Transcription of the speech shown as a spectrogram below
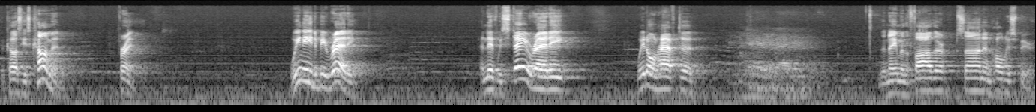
Because he's coming, friend. We need to be ready. And if we stay ready, we don't have to. In the name of the Father, Son, and Holy Spirit.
